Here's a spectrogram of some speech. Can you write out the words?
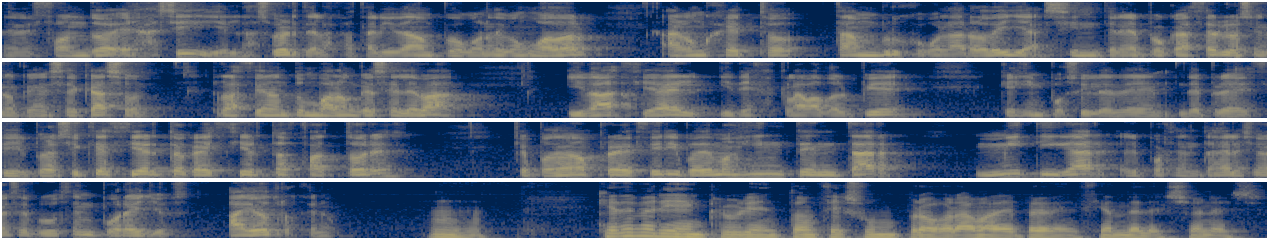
en el fondo es así, y es la suerte, la fatalidad un poco, ¿no? de que un jugador haga un gesto tan brusco con la rodilla sin tener por qué hacerlo, sino que en ese caso reacciona ante un balón que se le va y va hacia él y deja clavado el pie, que es imposible de, de predecir. Pero sí que es cierto que hay ciertos factores que podemos predecir y podemos intentar mitigar el porcentaje de lesiones que se producen por ellos. Hay otros que no. ¿Qué debería incluir entonces un programa de prevención de lesiones?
